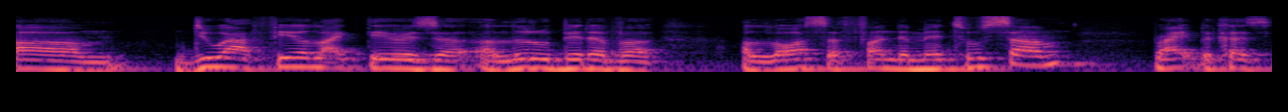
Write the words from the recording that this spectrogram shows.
Um, do I feel like there is a, a little bit of a, a loss of fundamentals? Some, right? Because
